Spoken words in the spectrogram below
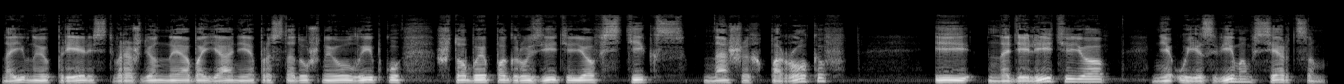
наивную прелесть, врожденное обаяние, простодушную улыбку, чтобы погрузить ее в стикс наших пороков и наделить ее неуязвимым сердцем,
